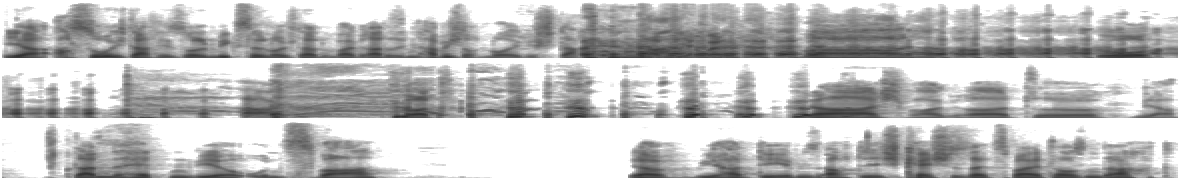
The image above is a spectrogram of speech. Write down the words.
Ja, ach so, ich dachte, ich soll Mixel neu starten. War gerade, den habe ich doch neu gestartet. Mann. So. Ah, Gott. Ja, ich war gerade, äh, ja. Dann hätten wir, und zwar, ja, wie Hatti eben sagte, ich cache seit 2008.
